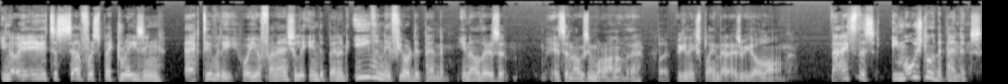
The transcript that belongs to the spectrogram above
you know, it's a self respect raising activity where you're financially independent, even if you're dependent. You know, there's a, it's an oxymoron over there, but we can explain that as we go along. Now, it's this emotional dependence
